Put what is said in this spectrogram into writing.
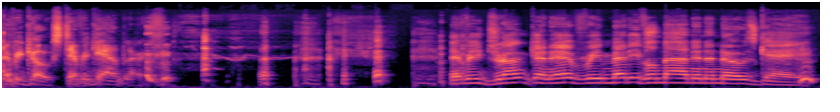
every ghost, every gambler, every drunk, and every medieval man in a nosegay.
